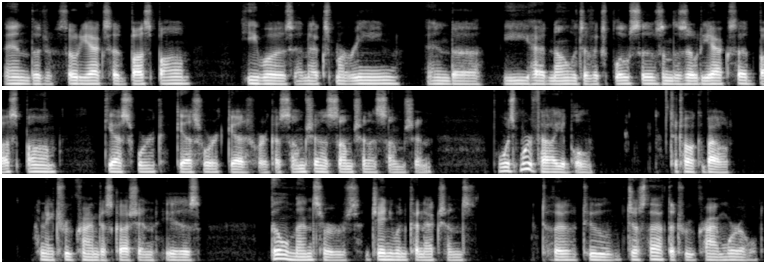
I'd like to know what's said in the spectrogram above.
and the Zodiac said bus bomb. He was an ex Marine, and uh, he had knowledge of explosives, and the Zodiac said bus bomb. Guesswork, guesswork, guesswork, assumption, assumption, assumption. But what's more valuable to talk about in a true crime discussion is Bill Mentzer's genuine connections to the to just that the true crime world.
